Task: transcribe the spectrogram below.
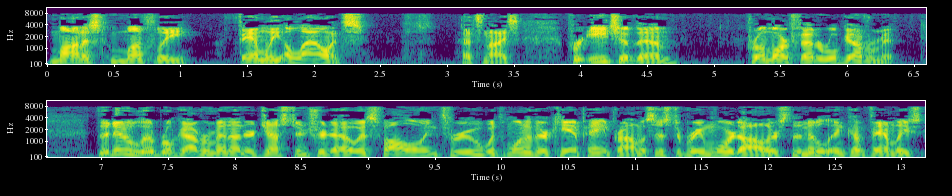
modest monthly family allowance. That's nice. For each of them from our federal government. The new Liberal government under Justin Trudeau is following through with one of their campaign promises to bring more dollars to the middle income families,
